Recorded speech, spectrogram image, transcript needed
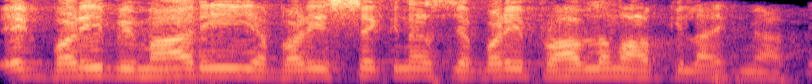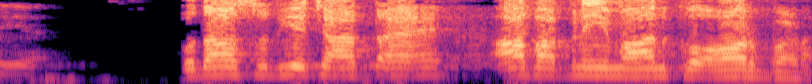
ایک بڑی بیماری یا بڑی سکنس یا بڑی پرابلم آپ کی لائف میں آتی ہے۔ خدا سد یہ چاہتا ہے آپ اپنے ایمان کو اور بڑا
